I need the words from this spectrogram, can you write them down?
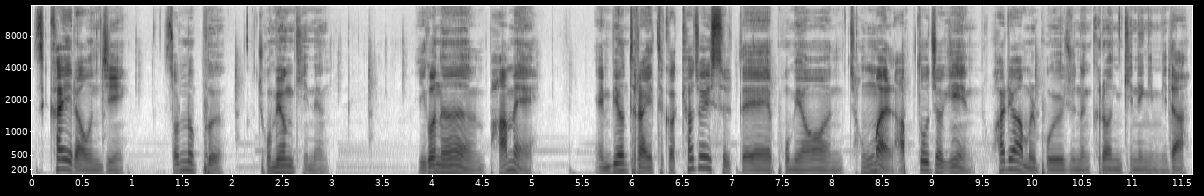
스카이 라운지, 썬루프, 조명 기능. 이거는 밤에 앰비언트 라이트가 켜져 있을 때 보면 정말 압도적인 화려함을 보여주는 그런 기능입니다.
